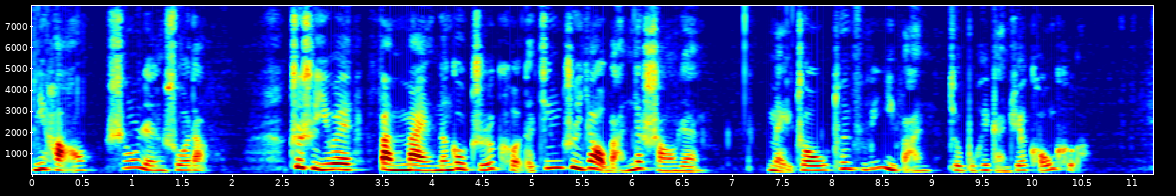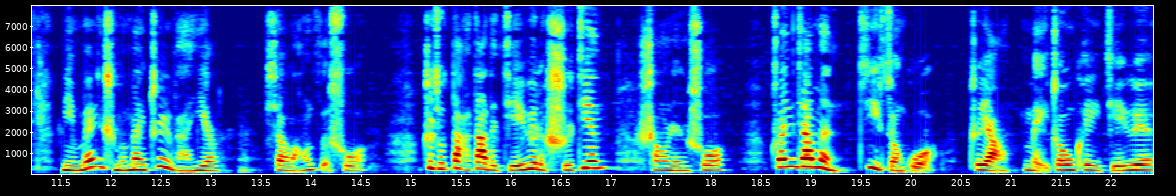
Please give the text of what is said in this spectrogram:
你好，商人说道。这是一位贩卖能够止渴的精致药丸的商人，每周吞服一丸就不会感觉口渴。你为什么卖这玩意儿？小王子说。这就大大的节约了时间。商人说。专家们计算过，这样每周可以节约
